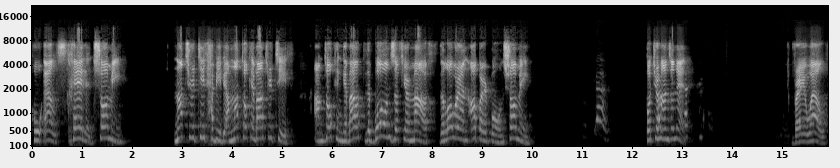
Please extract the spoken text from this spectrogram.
Who else? Khalid, show me. Not your teeth, Habibi. I'm not talking about your teeth. I'm talking about the bones of your mouth, the lower and upper bones. Show me. Put your hands on it. Very well.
